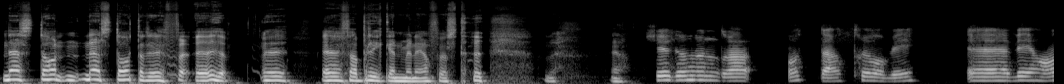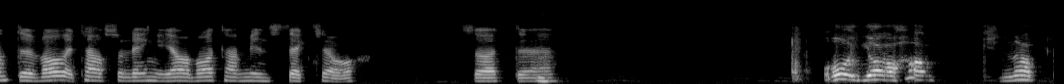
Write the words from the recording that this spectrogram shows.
När, sta, när startade fa- fabriken menar jag först? 2008 tror vi. Eh, vi har inte varit här så länge. Jag har varit här minst sex år. Så att eh, Mm. Och jag har knappt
